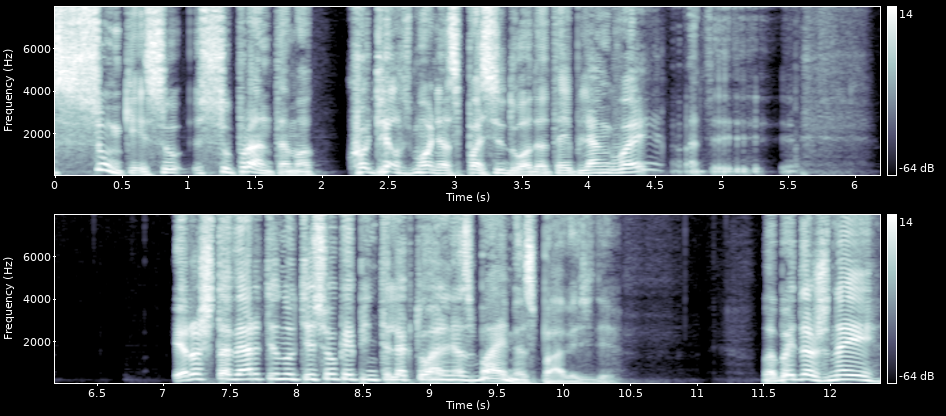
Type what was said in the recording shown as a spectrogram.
sunkiai su, suprantama, kodėl žmonės pasiduoda taip lengvai. Ir aš tą vertinu tiesiog kaip intelektualinės baimės pavyzdį. Labai dažnai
